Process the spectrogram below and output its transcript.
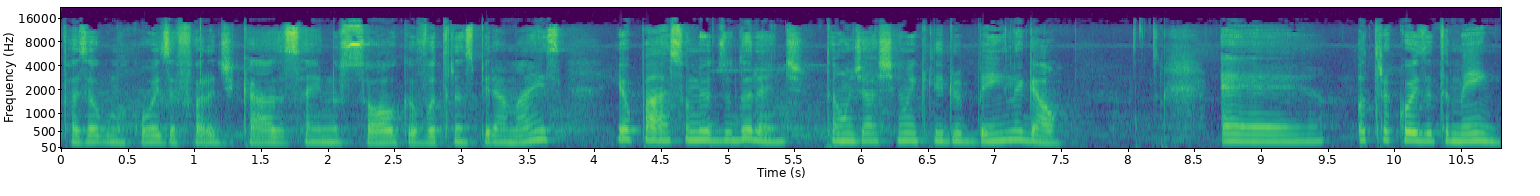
fazer alguma coisa fora de casa, sair no sol, que eu vou transpirar mais, eu passo o meu desodorante. Então já achei um equilíbrio bem legal. É, outra coisa também,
